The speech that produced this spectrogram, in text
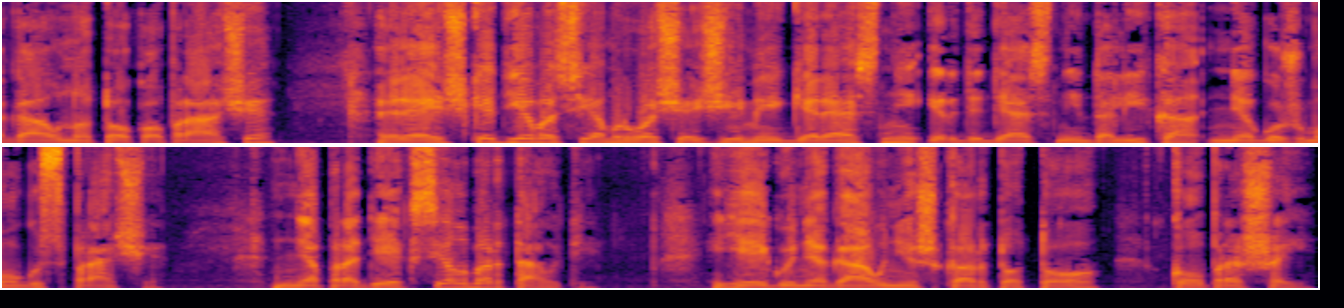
negauna to, ko prašė, Reiškia, Dievas jam ruošia žymiai geresnį ir didesnį dalyką, negu žmogus prašė. Nepradėk sielvartauti, jeigu negauni iš karto to, ko prašai.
